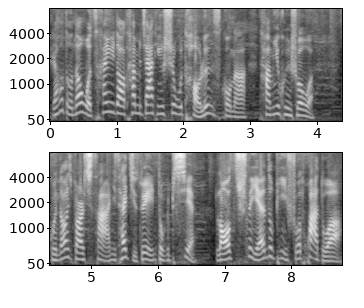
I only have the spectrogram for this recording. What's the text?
然后等到我参与到他们家庭事务讨论的时候呢，他们又会说我：“滚到一边去撒！你才几岁，你懂个屁！老子吃的盐都比你说的话多。”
